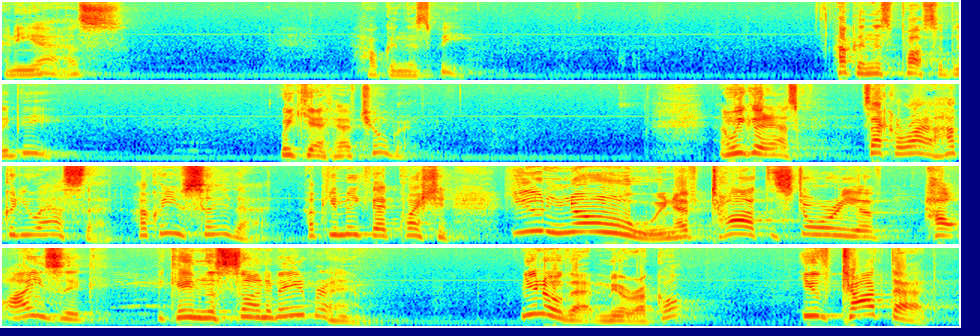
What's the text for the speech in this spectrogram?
And he asks, How can this be? How can this possibly be? We can't have children. And we could ask, Zechariah, how could you ask that? How can you say that? How can you make that question? You know and have taught the story of how Isaac became the son of Abraham. You know that miracle. You've taught that.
